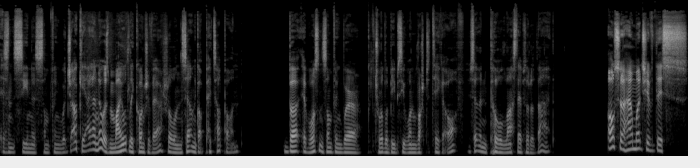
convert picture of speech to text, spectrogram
isn't seen as something which, okay, I know is mildly controversial and certainly got picked up on, but it wasn't something where controller BBC One rushed to take it off. You certainly didn't pull last episode of that. Also, how much of this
